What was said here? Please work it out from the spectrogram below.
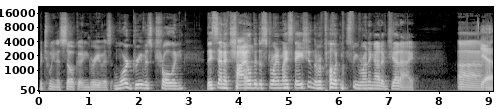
between Ahsoka and Grievous. More Grievous trolling. They sent a child to destroy my station. The Republic must be running out of Jedi. Uh, Yeah,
